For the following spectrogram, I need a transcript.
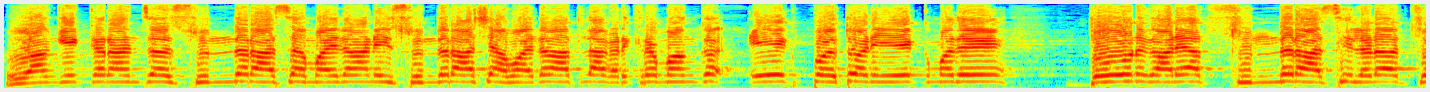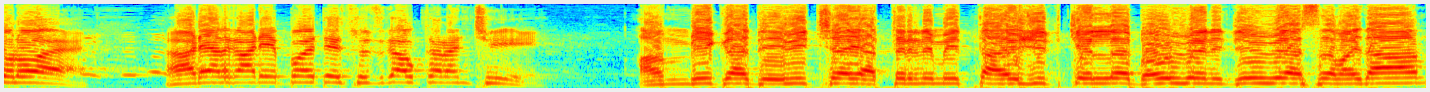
वांगीकरांचं सुंदर असं मैदान आणि सुंदर अशा मैदानातला गडी क्रमांक एक पळतो आणि एक मध्ये दोन गाड्यात सुंदर अशी लढत चालू आहे. आड्याल गाडी पळते सुजगावकरांची. अंबिका देवीच्या यात्रेनिमित्त आयोजित केलेलं भव्य आणि दिव्य असं मैदान.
